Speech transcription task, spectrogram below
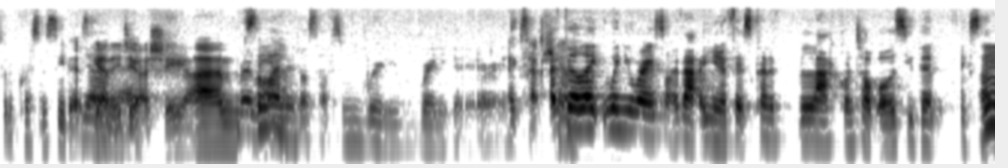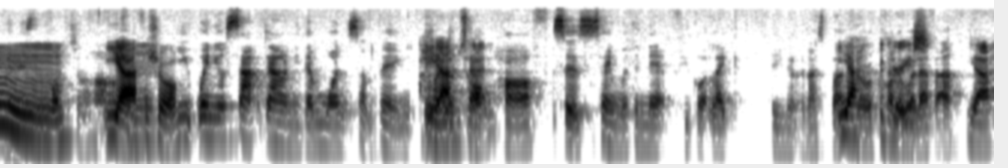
sort of Christmassy bits. Yeah, haven't they do actually. Yeah. Um, River so yeah. Island does have some really, really good earrings. Exceptional. I feel like when you're wearing something like that, you know, if it's kind of black on top, obviously the excitement is the bottom half. Mm. Yeah, for sure. You, when you're sat down, you then want something Yeah. the top half. So it's the same with the knit. If you've got like, you know, a nice button Yeah, or a collar whatever. Yeah.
